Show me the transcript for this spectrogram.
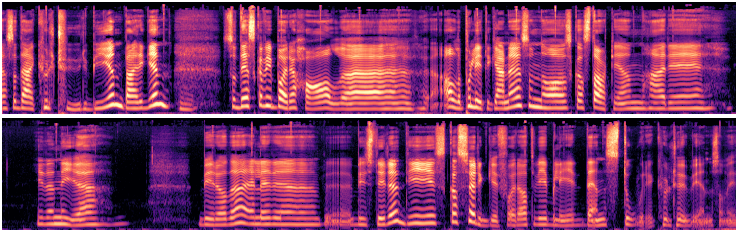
Altså det er kulturbyen Bergen. Mm. Så det skal vi bare ha alle, alle politikerne som nå skal starte igjen her i, i det nye byrådet eller uh, bystyret, de skal sørge for at vi blir den store kulturbyen som vi,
